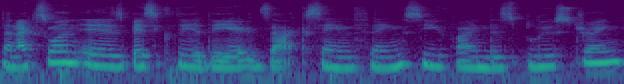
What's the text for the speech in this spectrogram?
The next one is basically the exact same thing. So you find this blue string,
